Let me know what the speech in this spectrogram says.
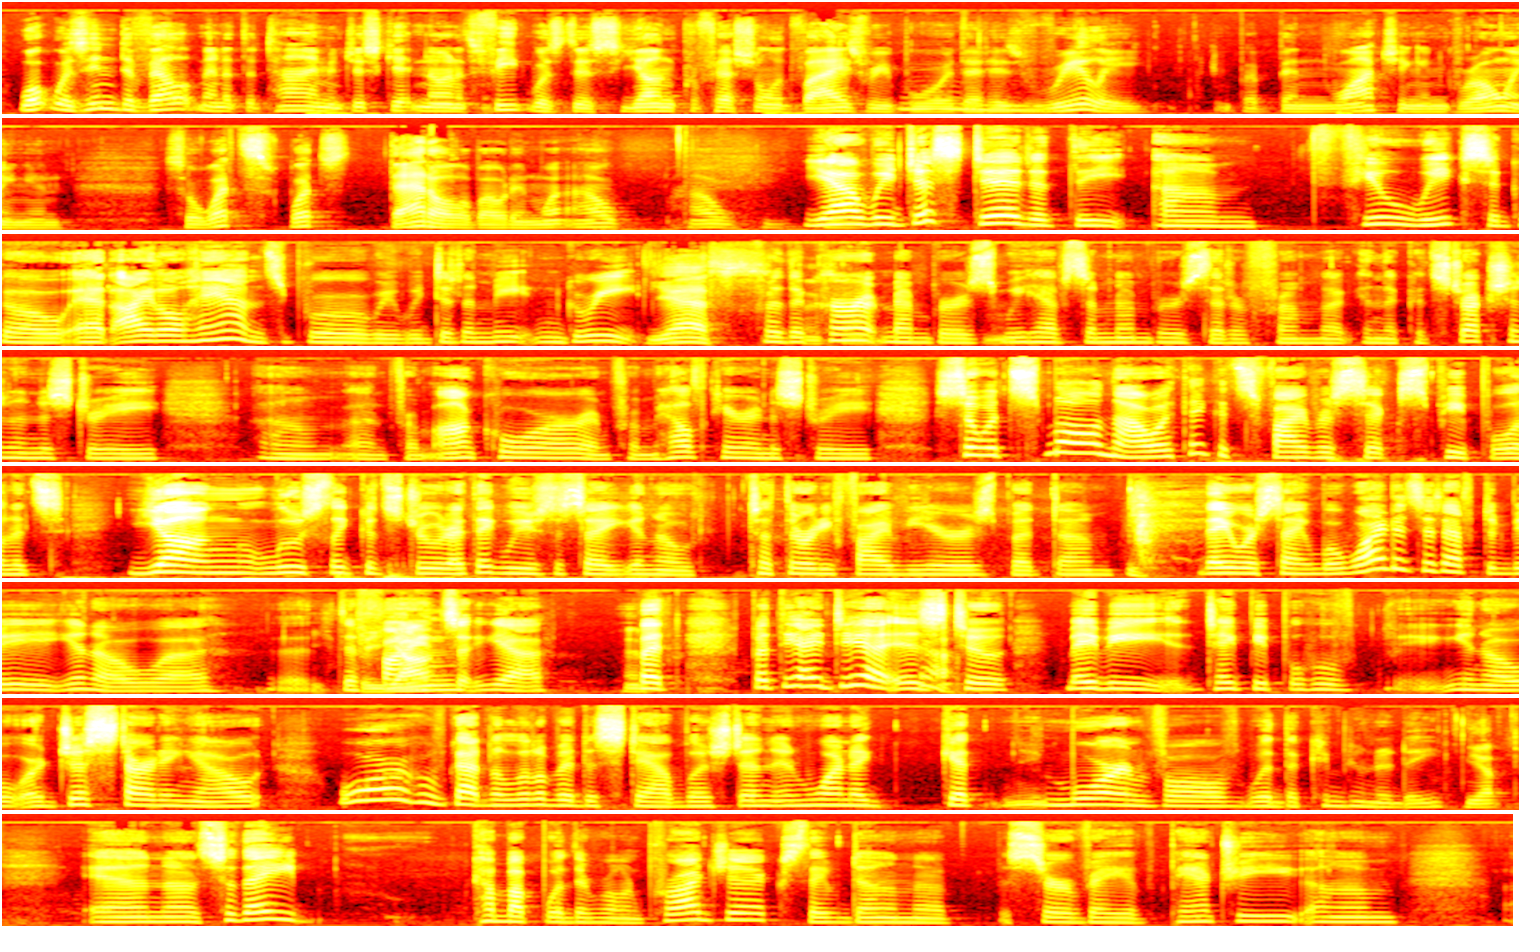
what was in development at the time and just getting on its feet was this young professional advisory board that has really been watching and growing. And so, what's what's that all about? And what, how how? Yeah, we just did at the um, few weeks ago at Idle Hands Brewery. We did a meet and greet. Yes. For the current members, we have some members that are from the, in the construction industry, um, and from Encore, and from healthcare industry. So it's small now. I think it's five or six people, and it's young, loosely construed. I think we used to say, you know, to 35 years, but um, they were saying, well, why does it have to be, you know, uh, defined? So, yeah, but but the idea is Yeah. to maybe take people who you know are just starting out or who've gotten a little bit established and, and want to get more involved with the community Yep. And uh, so they come up with their own projects. They've done a, survey of pantry um,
